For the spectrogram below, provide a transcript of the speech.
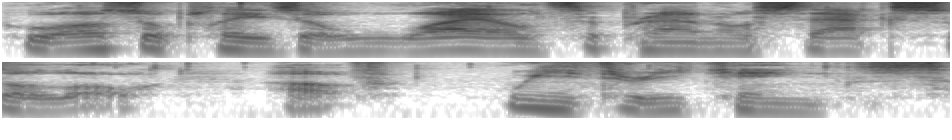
who also plays a wild soprano sax solo of We Three Kings.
